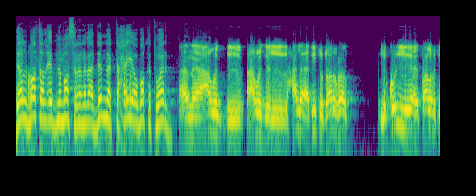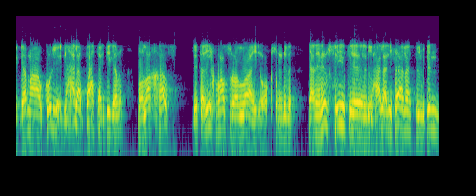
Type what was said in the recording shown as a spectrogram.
ده البطل ابن مصر. أنا بقدم لك تحية وباقة ورد. أنا عاوز عاوز الحلقة دي تدرس لكل طلبه الجامعة وكل الحلقة بتاعتك دي. ملخص لتاريخ مصر والله أقسم بالله. يعني نفسي الحلقة دي فعلا كلمتين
